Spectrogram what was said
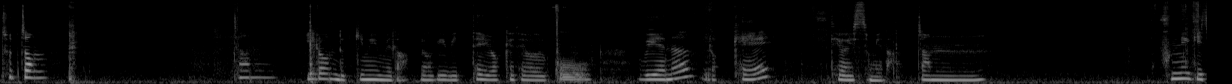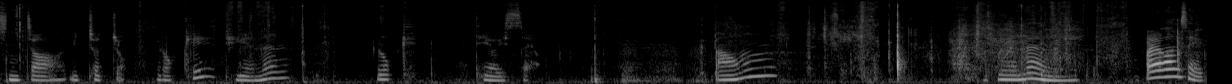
초점 짠 이런 느낌입니다. 여기 밑에 이렇게 되어 있고 위에는 이렇게 되어 있습니다. 짠 분위기 진짜 미쳤죠? 이렇게 뒤에는 이렇게 되어 있어요. 그 다음 뒤에는 빨간색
